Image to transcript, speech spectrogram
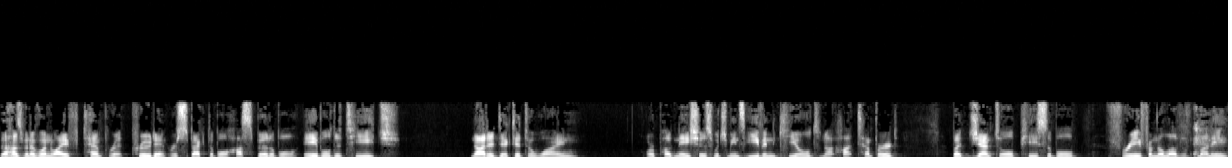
the husband of one wife, temperate, prudent, respectable, hospitable, able to teach, not addicted to wine or pugnacious, which means even keeled, not hot tempered, but gentle, peaceable, free from the love of money.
